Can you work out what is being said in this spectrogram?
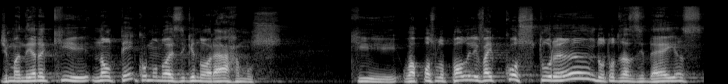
de maneira que não tem como nós ignorarmos que o apóstolo Paulo ele vai costurando todas as ideias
